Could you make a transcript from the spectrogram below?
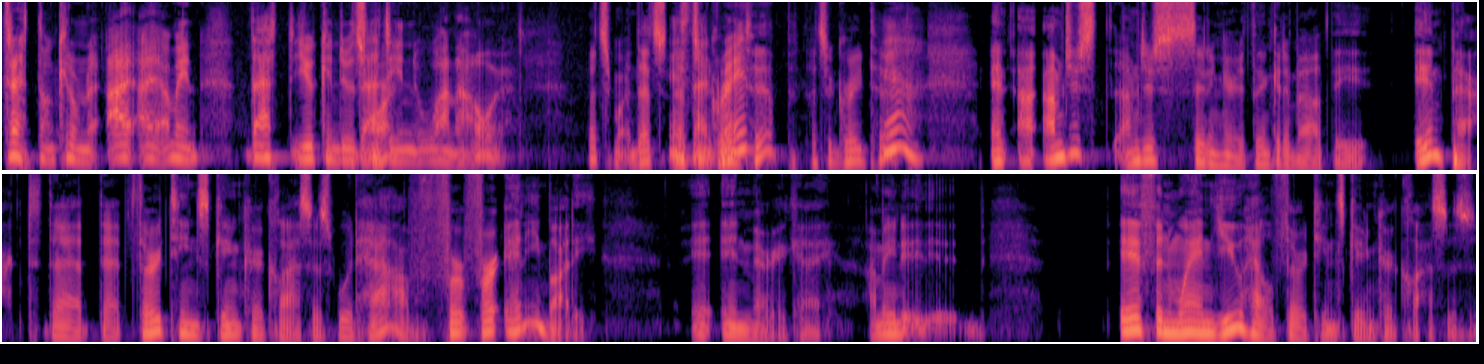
13 kronor i i, I mean that you can do that in one hour That's smart. That's that's a great great? tip. That's a great tip. Yeah. And I, I'm just I'm just sitting here thinking about the impact that that 13 skincare classes would have for for anybody in, Mary Kay. I mean, if and when you held 13 skincare classes,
